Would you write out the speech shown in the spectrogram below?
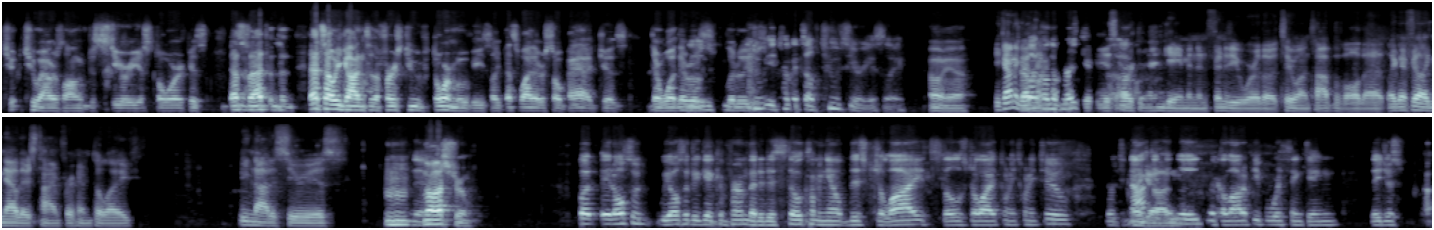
two, two hours long of just serious Thor because that's No. that that's how we got into the first two Thor movies like that's why they were so bad because there was there was was literally just It took itself too seriously. oh yeah He kind of got like like on the bright serious side- arc in Endgame and Infinity War though too. On top of all that, like I feel like now there's time for him to like be not as serious. Mhm. Yeah. no that's true But it also, we also did get confirmed that it is still coming out this July. It still is July 2022. So it did My not get God. delayed like a lot of people were thinking. They just, uh,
